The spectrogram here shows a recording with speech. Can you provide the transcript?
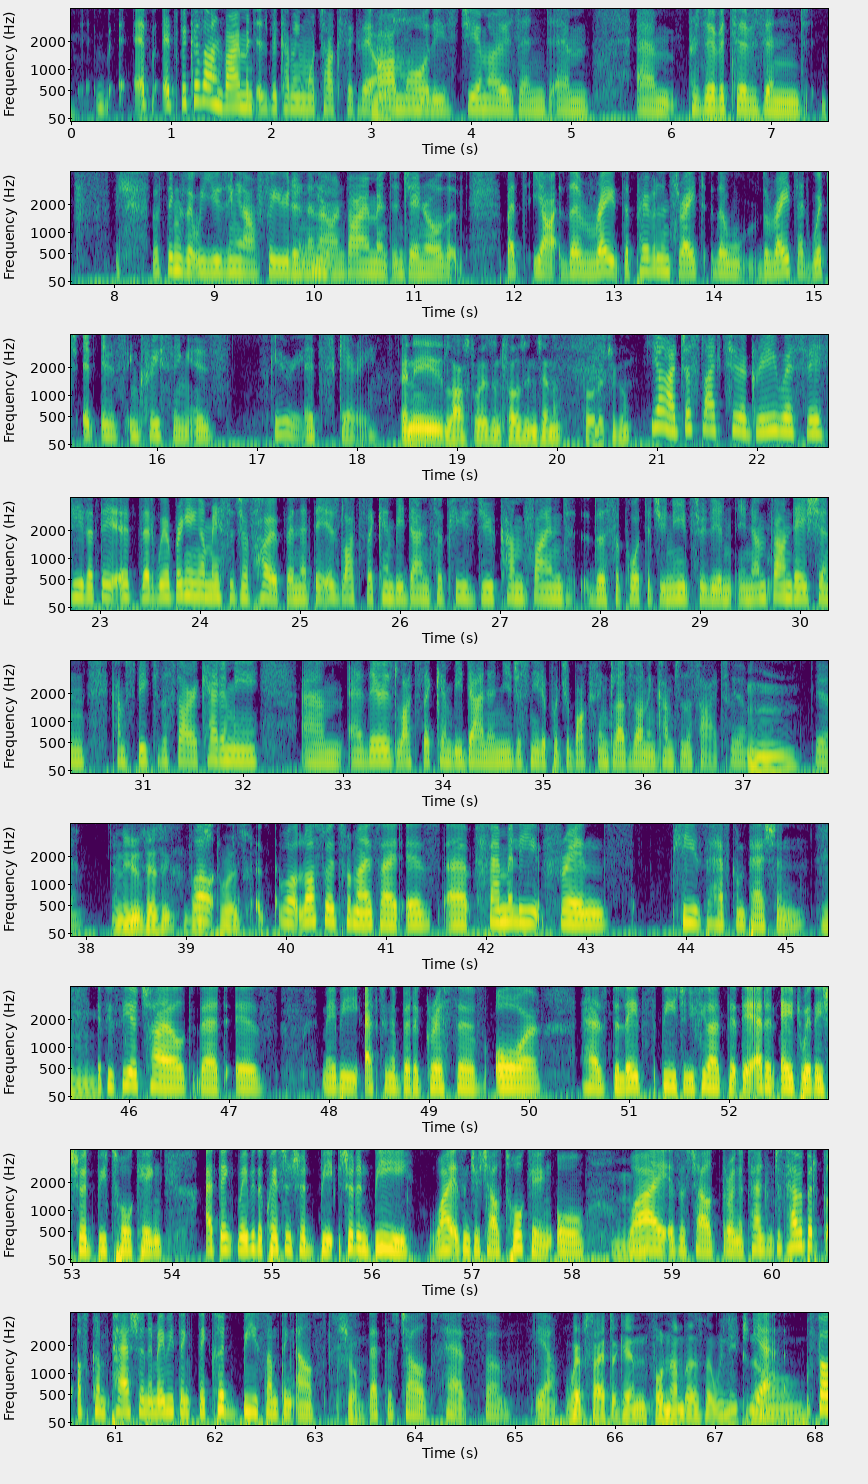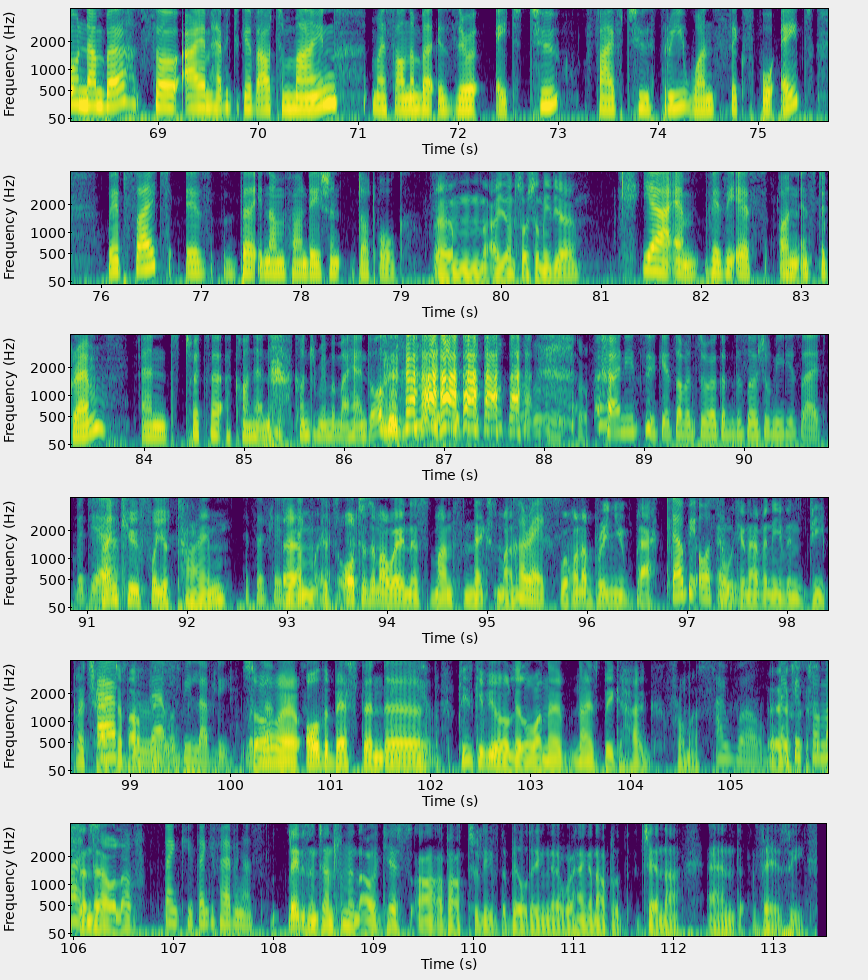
If- it's because our environment is becoming more toxic. There are more these GMOs and um, um, preservatives and the things that we're using in our food and in Yeah. our environment in general. That, but yeah, the rate, the prevalence rate, the the rate at which it is increasing is Scary. it's scary. Any last words in closing, Jenna, before we let you go? Yeah, I'd just like to agree with Vezi that there, that we're bringing a message of hope and that there is lots that can be done. So please do come find the support that you need through the In- Inam Foundation. Come speak to the Star Academy, um, and there is lots that can be done. And you just need to put your boxing gloves on and come to the fight. yeah Mm. yeah And you, Vezi, Well, last words? Uh, well, last words from my side is uh, family, friends, please have compassion. Mm. If you see a child that is maybe acting a bit aggressive or has delayed speech and you feel like that they're at an age where they should be talking, I think maybe the question should be shouldn't be why isn't your child talking or Mm. why is this child throwing a tantrum? Just have a bit of compassion and maybe think there could be something else Sure. that this child has. So yeah. Website again, phone numbers that we need to know. Yeah. Phone number. So I am happy to give out to mine. My cell number is 082 523 1648. Website is theinamfoundation.org. Um, are you on social media? Yeah, I am. Vezi S on Instagram. And Twitter. I can't hand, I can't remember my handle. Great stuff. I need to get someone to work on the social media side. But yeah, Thank you for your time. it's a pleasure. Um, it's. Autism Awareness Month next month. Correct. We're going to bring you back. That would be awesome. And we can have an even deeper chat about this. That would be lovely. Would so, uh, all the best, and uh, please give your little one a nice big hug from us. I will. Uh, Thank you so much. Send her our love. Thank you. Thank you for having us. Ladies and gentlemen, our guests are about to leave the building. Uh, we're hanging out with Jenna and Vezi.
